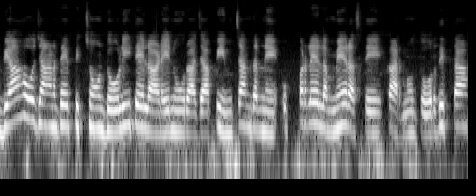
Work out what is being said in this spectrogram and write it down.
ਵਿਆਹ ਹੋ ਜਾਣ ਦੇ ਪਿੱਛੋਂ ਡੋਲੀ ਤੇ ਲਾੜੇ ਨੂੰ ਰਾਜਾ ਭੀਮ ਚੰਦਰ ਨੇ ਉੱਪਰਲੇ ਲੰਮੇ ਰਸਤੇ ਘਰ ਨੂੰ ਤੋਰ ਦਿੱਤਾ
